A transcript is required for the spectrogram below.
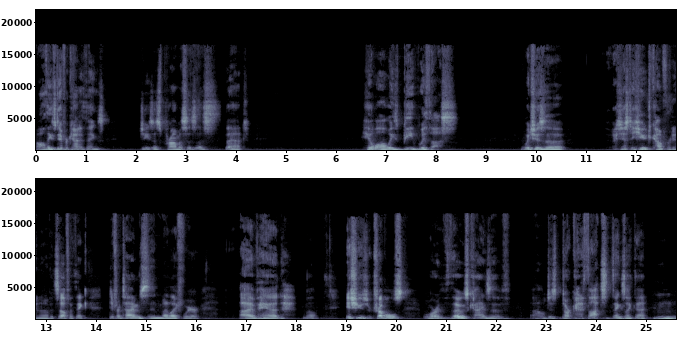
all these different kind of things. Jesus promises us that he'll always be with us, which is a just a huge comfort in and of itself. I think different times in my life where I've had well issues or troubles or those kinds of oh just dark kind of thoughts and things like that Mm-hmm.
